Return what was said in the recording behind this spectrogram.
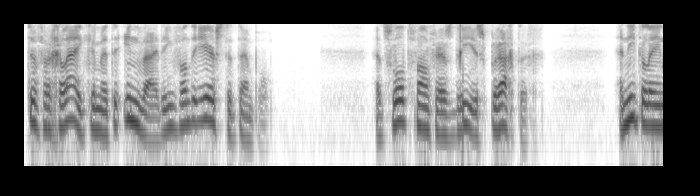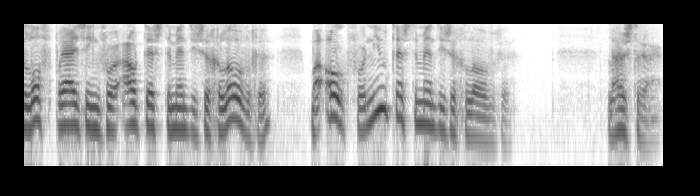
te vergelijken met de inwijding van de eerste tempel. Het slot van vers 3 is prachtig. En niet alleen lofprijzing voor oud-testamentische gelovigen, maar ook voor nieuw-testamentische gelovigen. Luisteraar,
